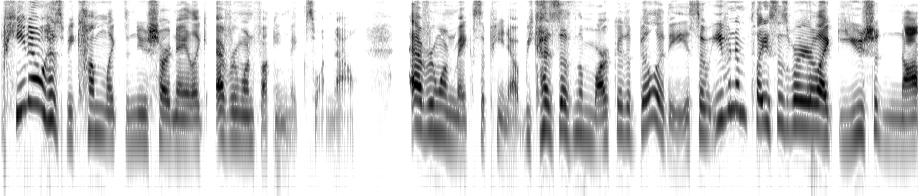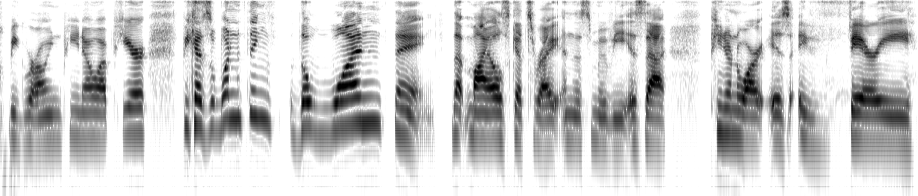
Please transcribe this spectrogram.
Pinot has become like the new Chardonnay, like everyone fucking makes one now everyone makes a Pinot because of the marketability. So even in places where you're like, you should not be growing Pinot up here, because one thing, the one thing that Miles gets right in this movie is that Pinot Noir is a very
